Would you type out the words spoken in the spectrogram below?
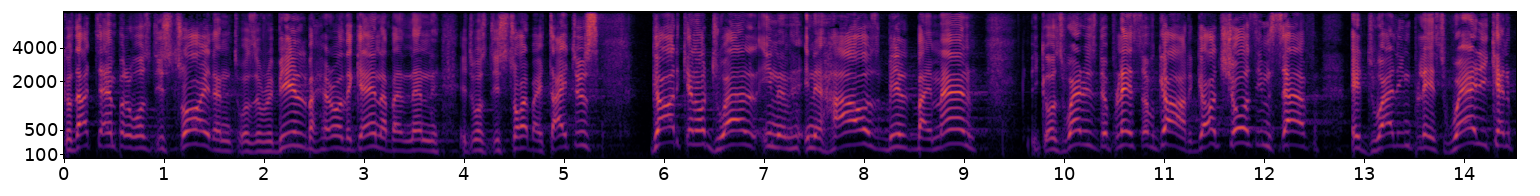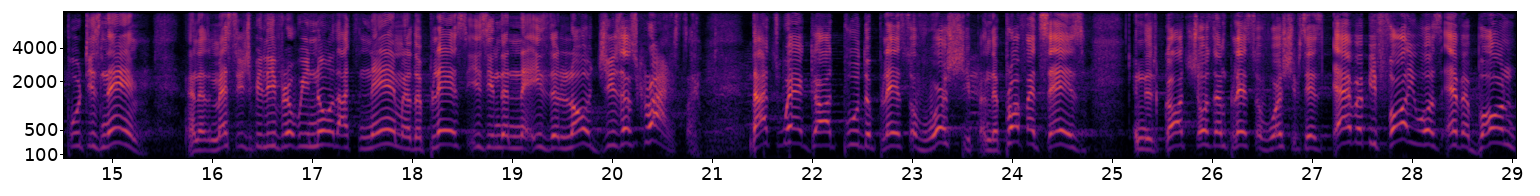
Because that temple was destroyed and it was rebuilt by Herod again, but then it was destroyed by Titus. God cannot dwell in a, in a house built by man because where is the place of God? God shows himself a dwelling place where he can put his name. And as a message believer, we know that name or the place is in the is the Lord Jesus Christ. That's where God put the place of worship. And the prophet says, in the God chosen place of worship says, ever before he was ever born,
